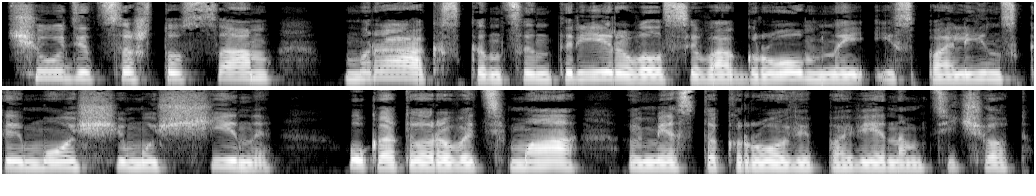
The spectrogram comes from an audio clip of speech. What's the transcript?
Чудится, что сам Мрак сконцентрировался в огромной исполинской мощи мужчины, у которого тьма вместо крови по венам течет.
